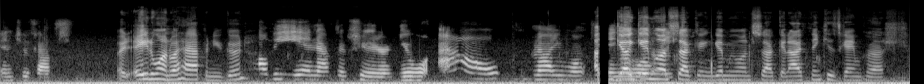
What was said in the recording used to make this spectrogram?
in two cups. Wait, 81, what happened? You good? I'll be an active shooter. You will ow. Now you won't. Yeah, give me one second. Give me one second. I think his game crashed.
